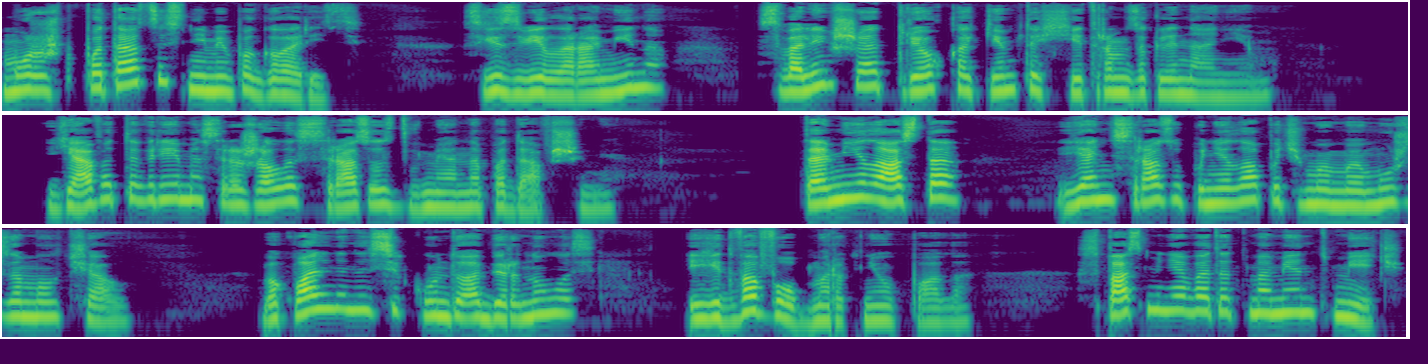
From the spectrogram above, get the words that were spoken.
Можешь попытаться с ними поговорить», — съязвила Рамина, свалившая трех каким-то хитрым заклинанием. Я в это время сражалась сразу с двумя нападавшими. «Тамила, оста...» Я не сразу поняла, почему мой муж замолчал. Буквально на секунду обернулась и едва в обморок не упала. Спас меня в этот момент меч,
